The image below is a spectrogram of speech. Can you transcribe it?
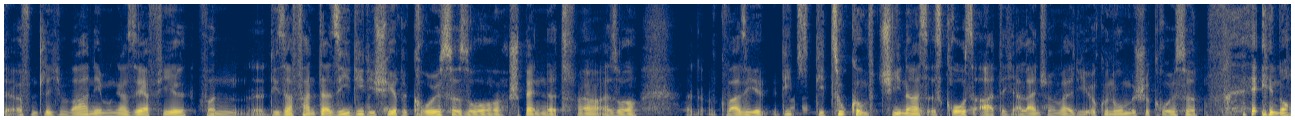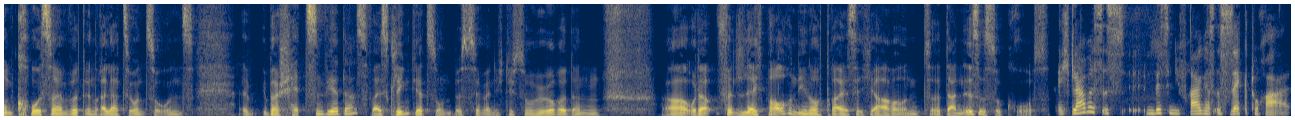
der öffentlichen Wahrnehmung ja sehr viel von äh, dieser Fantasie, die die schiere Größe so spendet. Ja, also äh, quasi die, die Zukunft Chinas ist großartig, allein schon, weil die ökonomische Größe enorm groß sein wird in Relation zu uns. Äh, überschätzen wir das? Weil es klingt jetzt so ein bisschen, wenn ich dich so höre, dann, ja, oder vielleicht brauchen die noch 30 Jahre und dann ist es so groß. Ich glaube, es ist ein bisschen die Frage, es ist sektoral.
